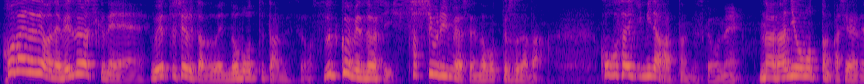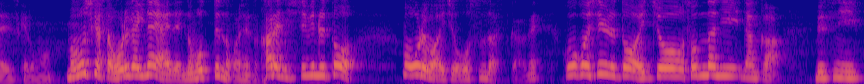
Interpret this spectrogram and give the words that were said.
この間でもね、珍しくね、ウェットシェルターの上に登ってたんですよ。すっごい珍しい。久しぶりに見ましたね、登ってる姿。ここ最近見なかったんですけどね。な、何を思ったんか知らないですけども。まあ、もしかしたら俺がいない間に登ってんのかもしれないけど、彼にしてみると、まあ、俺は一応オスですからね。この子にしてみると、一応そんなになんか、別に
